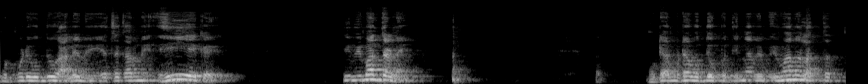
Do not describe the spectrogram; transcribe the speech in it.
मोठमोठे उद्योग आले नाही याचं कारण हेही एक आहे. ही विमानतळ नाही. मोठ्या मोठ्या उद्योगपतींना विमानं लागतात.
